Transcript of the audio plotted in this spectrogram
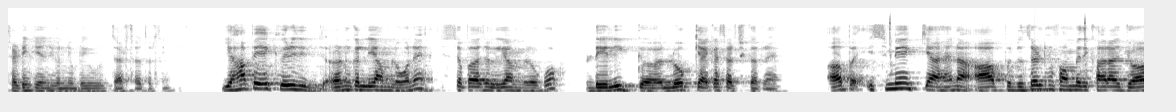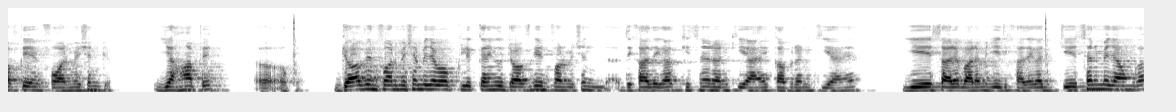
सेटिंग चेंज करनी पड़ेगी यहाँ पे एक क्वेरी रन कर लिया हम लोगों ने, जिससे पता चल गया हम लोगों को डेली लोग क्या क्या सर्च कर रहे हैं। अब इसमें क्या है ना, आप रिज़ल्ट के फॉर्म में दिखा रहा है जॉब के इंफॉर्मेशन यहाँ पे ओके जॉब इन्फॉर्मेशन पे जब आप क्लिक करेंगे तो जॉब की इन्फॉर्मेशन दिखा देगा किसने रन किया है, कब रन किया है। ये सारे बारे में ये दिखा देगा। जेसन में जाऊँगा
